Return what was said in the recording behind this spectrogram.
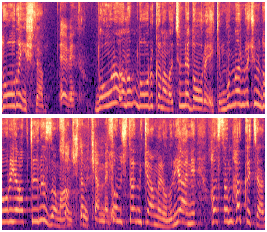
doğru işlem. Evet. Doğru alım, doğru kanal açım ve doğru ekim. Bunların üçünü doğru yaptığınız zaman Sonuçta mükemmel oldu. sonuçta mükemmel olur. Yani hastanın hakikaten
